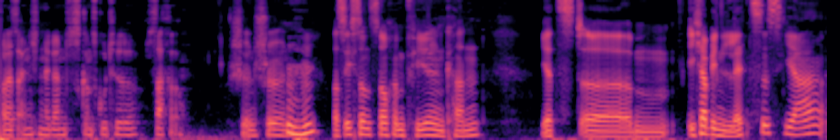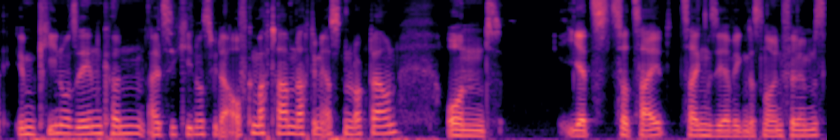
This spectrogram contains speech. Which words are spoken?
war das eigentlich eine ganz, ganz gute Sache. Schön, schön. Mhm. Was ich sonst noch empfehlen kann, jetzt, ähm, ich habe ihn letztes Jahr im Kino sehen können, als die Kinos wieder aufgemacht haben nach dem ersten Lockdown. Und jetzt zur Zeit zeigen sie ja wegen des neuen Films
